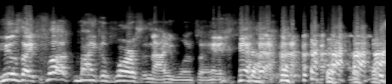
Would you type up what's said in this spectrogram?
He was like, "Fuck Micah Parsons." Nah, he wasn't playing. That's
